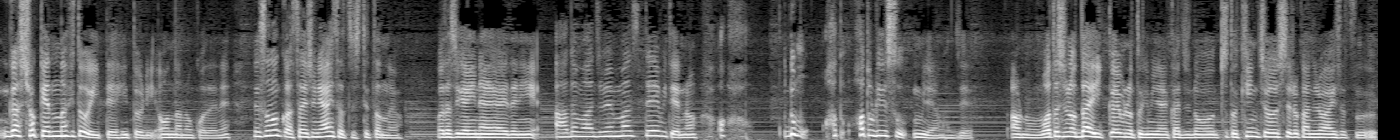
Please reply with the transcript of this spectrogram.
が初見の人がいて、一人、女の子でね。で、その子は最初に挨拶してたのよ。私がいない間に、あ、どうも、はじめまして、みたいな。あ、どうも、はと、羽鳥です、みたいな感じで。あの、私の第1回目の時みたいな感じの、ちょっと緊張してる感じの挨拶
